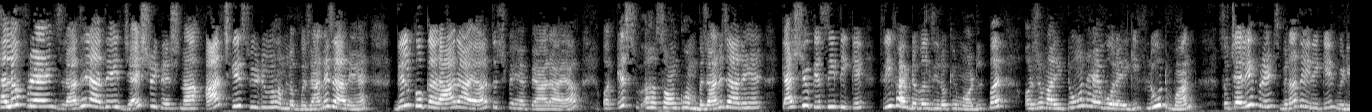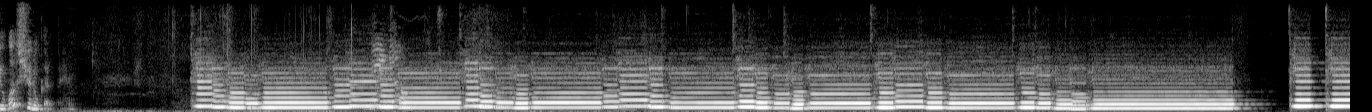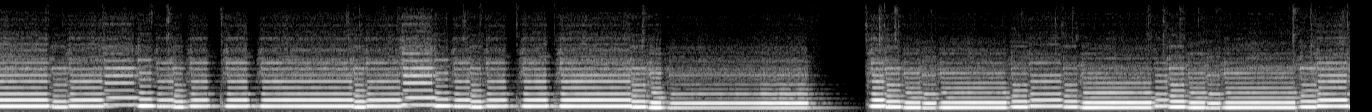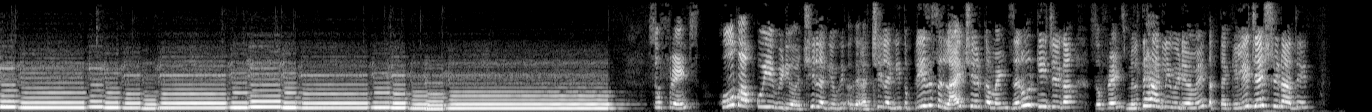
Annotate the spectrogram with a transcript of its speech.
Hello friends Radhe Radhe, जय श्री कृष्णा। आज के इस वीडियो में हम लोग बजाने जा रहे हैं। दिल को करार आया, तुझ पे है प्यार आया। और इस सॉन्ग को हम बजाने जा रहे हैं कैशियो के C T K three five double zero के मॉडल पर। और जो हमारी टोन है, वो रहेगी फ्लूट वन सो चलिए फ्रेंड्स बिना देरी के वीडियो को शुरू करते हैं। फ्रेंड्स होप आपको ये वीडियो अच्छी लगी होगी। अगर अच्छी लगी तो प्लीज़ इसे लाइक शेयर कमेंट ज़रूर कीजिएगा। सो फ्रेंड्स मिलते हैं अगली वीडियो में। तब तक के लिए जय श्री राधे।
